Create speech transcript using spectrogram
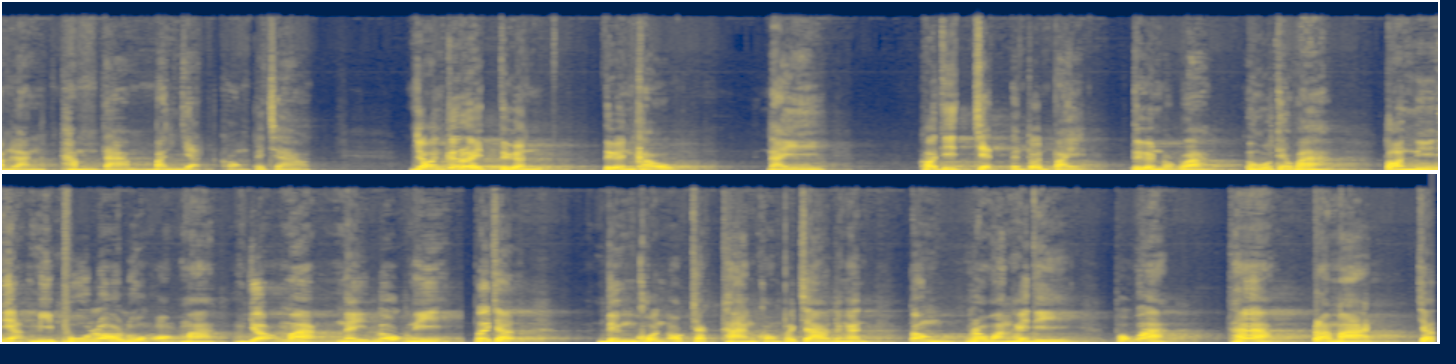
กำลังทำตามบัญญัติของพระเจ้า ยอนก็เลยเตือนเตือนเขาในข้อที่ 7 เป็นต้นไป เตือนบอกว่า โอ้แต่ว่าตอนนี้เนี่ยมีผู้ล่อลวงออกมา เยอะมากในโลกนี้ เพื่อจะดึงคนออกจากทางของพระเจ้าดังนั้นต้องระวังให้ดี เพราะว่าถ้าประมาทจะ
